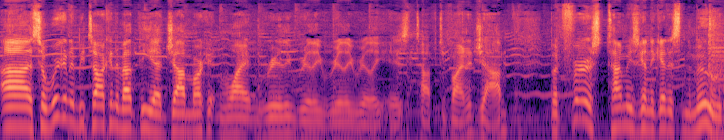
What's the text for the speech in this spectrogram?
Uh, so we're going to be talking about the uh, job market and why it really, really, really, really is tough to find a job. But first, Tommy's going to get us in the mood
